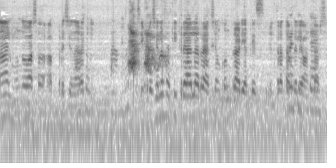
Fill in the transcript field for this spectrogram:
nada del mundo vas a, a presionar aquí. Si presionas aquí, crea la reacción contraria, que es el tratar de levantarse.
